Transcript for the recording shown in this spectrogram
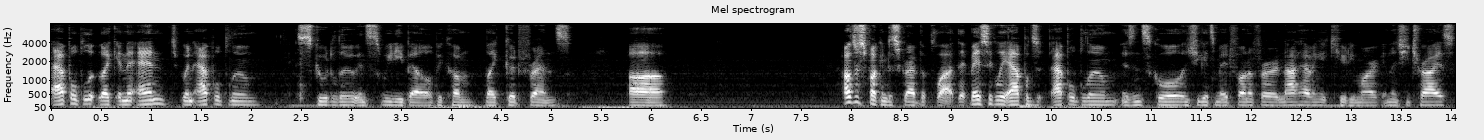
Apple Bloom like in the end when Apple Bloom, Scootaloo, and Sweetie Belle become like good friends. Uh I'll just fucking describe the plot. That basically Apple Apple Bloom is in school and she gets made fun of for not having a cutie mark, and then she tries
